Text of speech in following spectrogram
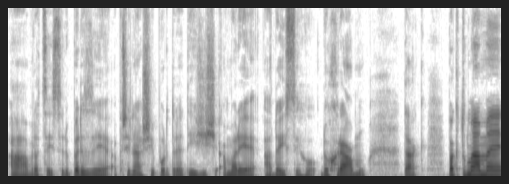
a vracejí se do Perzie a přináší portrét Ježíše a Marie a dají si ho do chrámu. Tak, pak tu máme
